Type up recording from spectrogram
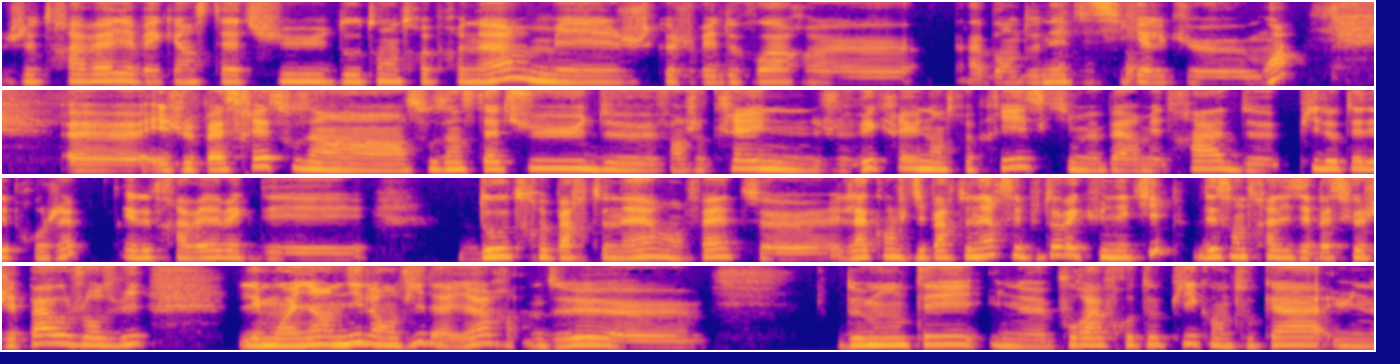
je travaille avec un statut d'auto-entrepreneur, mais que je vais devoir abandonner d'ici quelques mois. Euh, et je passerai sous un, sous un statut de. Enfin, je, crée une, je vais créer une entreprise qui me permettra de piloter des projets et de travailler avec des d'autres partenaires en fait. Euh, là, quand je dis partenaire, c'est plutôt avec une équipe décentralisée parce que j'ai pas aujourd'hui les moyens ni l'envie d'ailleurs de euh, de monter une, pour Afrotopic en tout cas, une,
